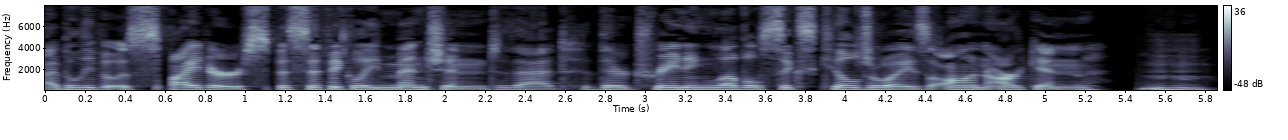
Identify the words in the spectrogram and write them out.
I believe it was Spider specifically mentioned that they're training level 6 killjoys on Arkyn. Mhm.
